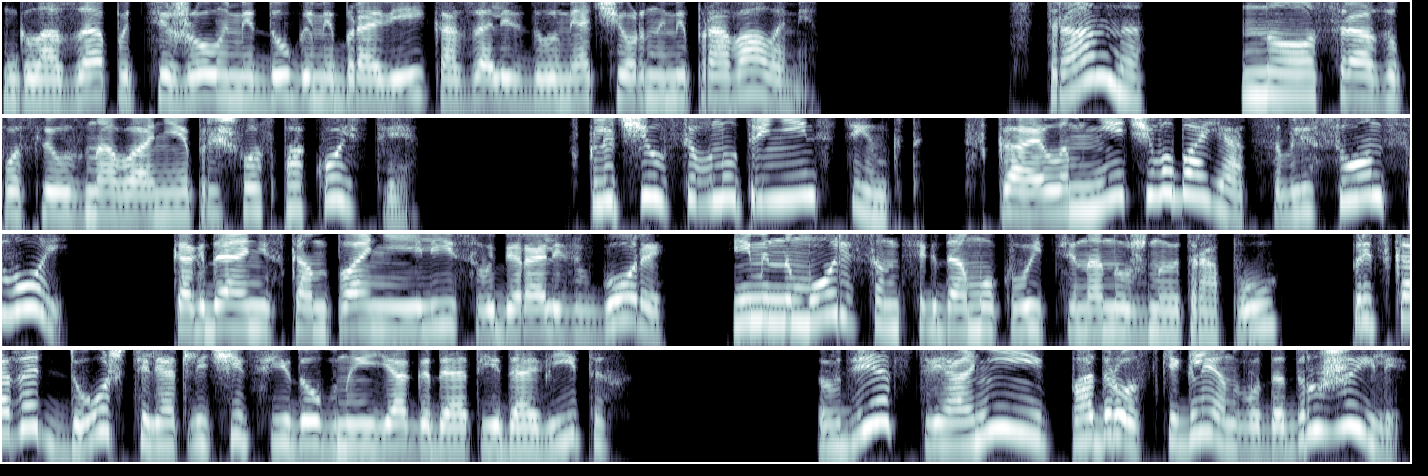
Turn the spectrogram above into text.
Глаза под тяжелыми дугами бровей казались двумя черными провалами. Странно, но сразу после узнавания пришло спокойствие. Включился внутренний инстинкт. С Кайлом нечего бояться, в лесу он свой. Когда они с компанией Лис выбирались в горы, именно Моррисон всегда мог выйти на нужную тропу, предсказать дождь или отличить съедобные ягоды от ядовитых. В детстве они, подростки Гленвуда, дружили.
